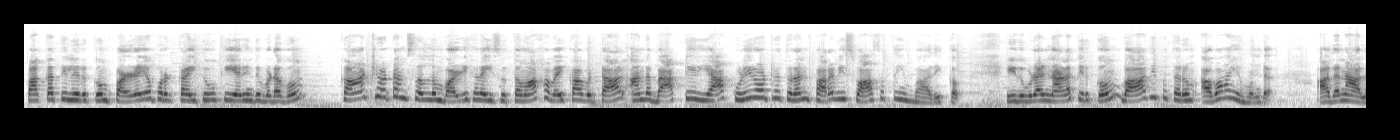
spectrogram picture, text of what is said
பக்கத்தில் இருக்கும் பழைய பொருட்களை தூக்கி எறிந்து விடவும் காற்றோட்டம் செல்லும் வழிகளை சுத்தமாக வைக்காவிட்டால் அந்த பாக்டீரியா குளிரோட்டத்துடன் பரவி சுவாசத்தையும் பாதிக்கும். இது உடல் நலத்திற்கும் பாதிப்பு தரும் அபாயம் உண்டு. அதனால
